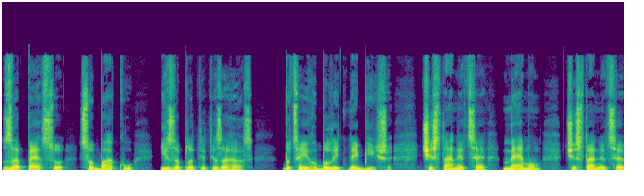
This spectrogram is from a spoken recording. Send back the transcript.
за песо собаку і заплатити за газ, бо це його болить найбільше. Чи стане це мемом, чи стане це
